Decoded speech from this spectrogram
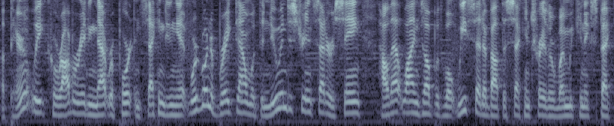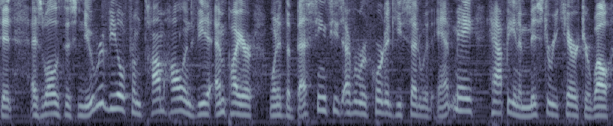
apparently corroborating that report and seconding it. We're going to break down what the new industry insider is saying, how that lines up with what we said about the second trailer, when we can expect it, as well as this new reveal from Tom Holland via Empire, one of the best scenes he's ever recorded, he said, with Aunt May, Happy, and a mystery character. Well,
